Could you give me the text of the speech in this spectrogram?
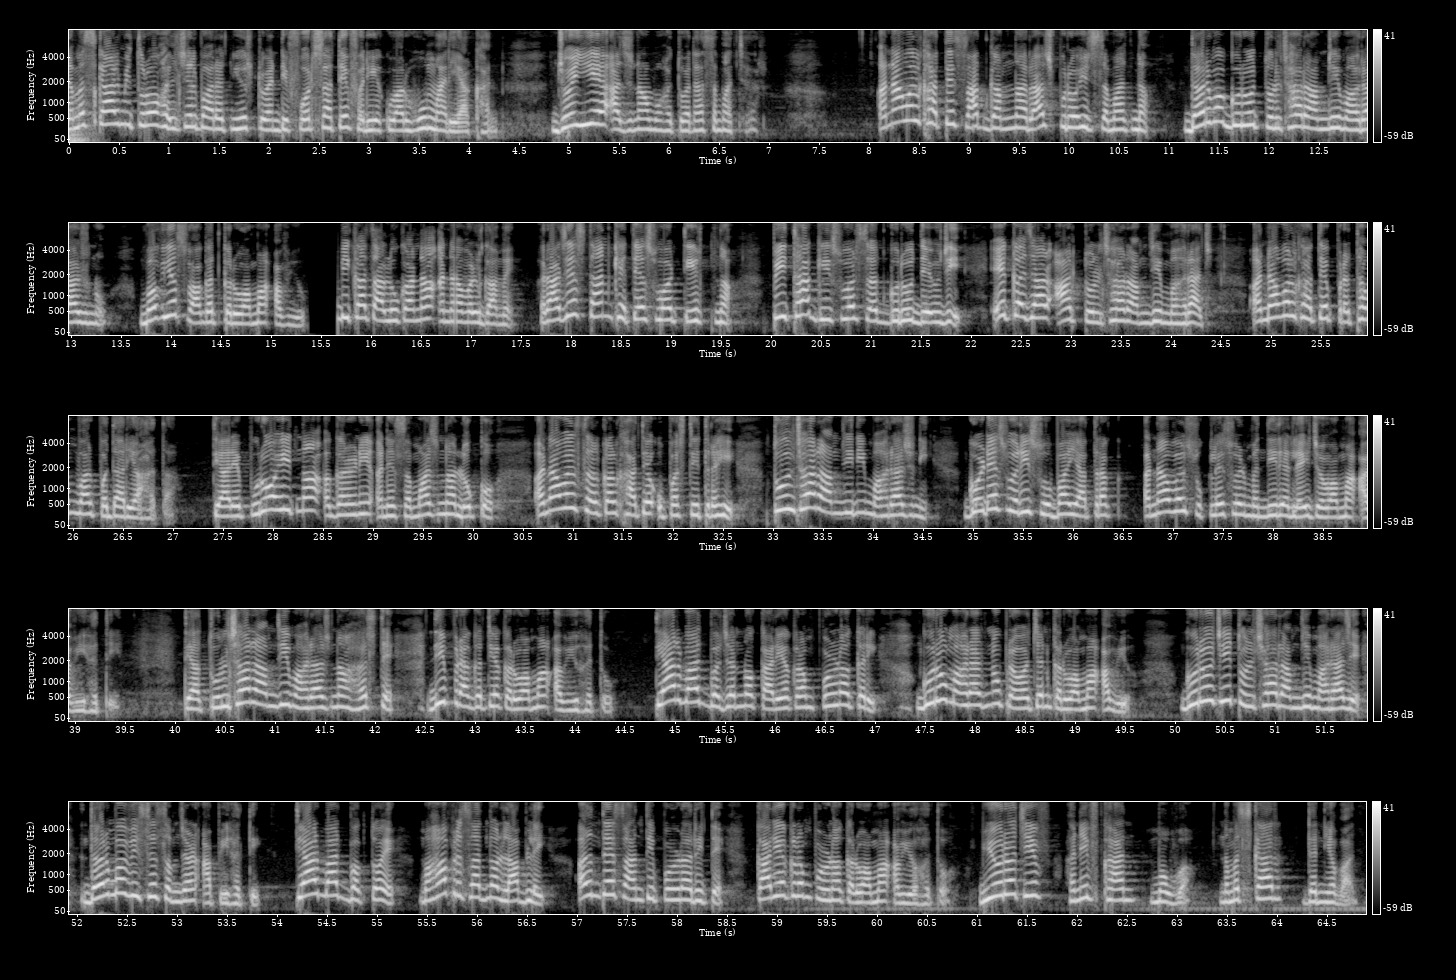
નમસ્કાર મિત્રો, હલચલ ભારત ન્યૂઝ ટ્વેન્ટી ફોર સાથે ફરી એકવાર હું મારિયા ખાન. જોઈએ આજના મહત્વના સમાચાર. અનાવલ ખાતે સાત ગામના રાજપુરોહિત સમાજના ધર્મગુરુ તુલછારામજી મહારાજનું ભવ્ય સ્વાગત કરવામાં આવ્યું. અંબિકા તાલુકાના અનાવલ ગામે રાજસ્થાન ખેતેશ્વર તીર્થના પીથાગીશ્વર સદગુરુ દેવજી એક હજાર આઠ તુલસારામજી મહારાજ અનાવલ ખાતે પ્રથમવાર પધાર્યા હતા. ત્યારે પુરોહિતના અગ્રણી અને સમાજના લોકો અનાવલ સર્કલ ખાતે ઉપસ્થિત રહી. તુલછારામજીની મહારાજની ઘોડેશ્વરી શોભાયાત્રા અનાવલ શુક્લેશ્વર મંદિરે લઈ જવામાં આવી હતી. ત્યાં તુલછારામજી મહારાજના હસ્તે દીપ પ્રાગત્ય કરવામાં આવ્યું હતું. ત્યારબાદ ભજનનો કાર્યક્રમ પૂર્ણ કરી ગુરુ મહારાજનું પ્રવચન કરવામાં આવ્યું. ગુરુજી તુલછારામજી મહારાજે ધર્મ વિશે સમજણ આપી હતી. ત્યારબાદ ભક્તોએ મહાપ્રસાદનો લાભ લઈ અંતે શાંતિપૂર્ણ રીતે કાર્યક્રમ પૂર્ણ કરવામાં આવ્યો હતો. Bureau chief Hanif Khan, Mahuva. નમસ્કાર, ધન્યવાદ.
